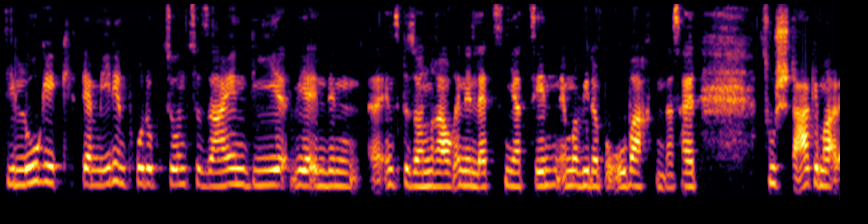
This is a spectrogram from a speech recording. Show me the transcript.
die Logik der Medienproduktion zu sein, die wir in den, äh, insbesondere auch in den letzten Jahrzehnten immer wieder beobachten, dass halt zu stark immer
